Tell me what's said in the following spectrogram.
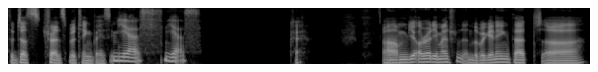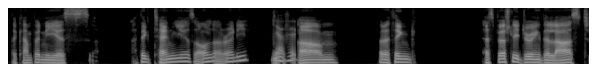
So just transmitting basically. Yes, yes, Okay. Um, you already mentioned in the beginning that uh, the company is, I think, 10 years old already. yes. It, Um, but I think especially during the last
